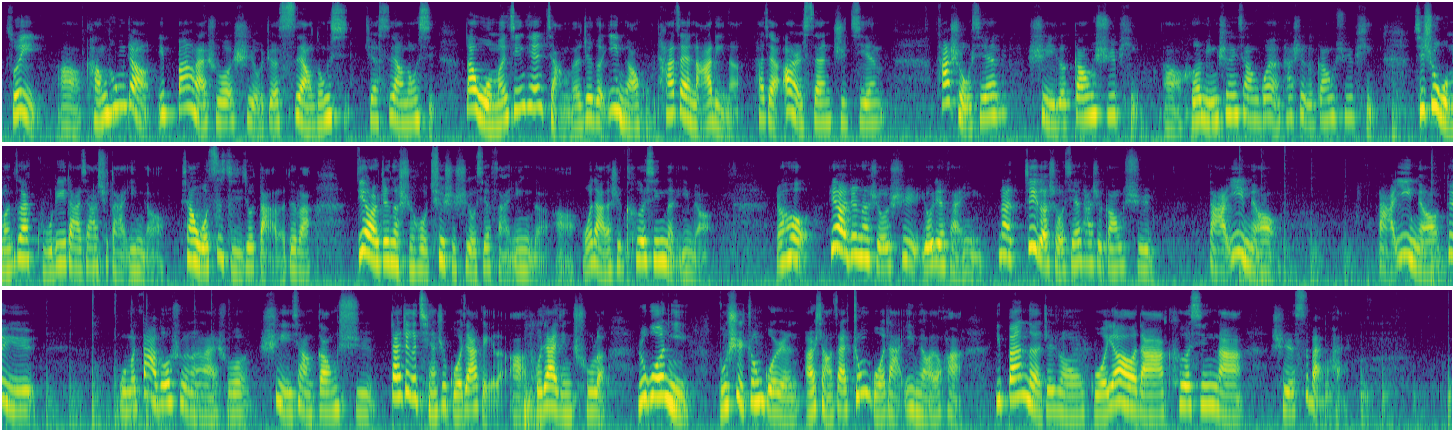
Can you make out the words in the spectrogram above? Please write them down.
所以啊，抗通胀一般来说是有这四样东西，这四样东西。那我们今天讲的这个疫苗股，它在哪里呢？它在二三之间。它首先是一个刚需品啊，和民生相关，它是个刚需品。其实我们在鼓励大家去打疫苗，像我自己就打了，对吧？第二针的时候确实是有些反应的啊，我打的是科兴的疫苗，然后第二针的时候是有点反应。那这个首先它是刚需，打疫苗，打疫苗对于我们大多数人来说是一项刚需，但这个钱是国家给了啊，国家已经出了。如果你不是中国人而想在中国打疫苗的话，一般的这种国药的、科兴的是四百块，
